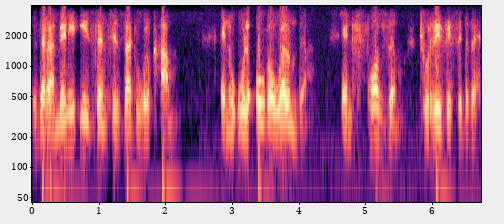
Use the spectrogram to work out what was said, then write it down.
there are many instances that will come, and will overwhelm them, and force them to revisit that.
